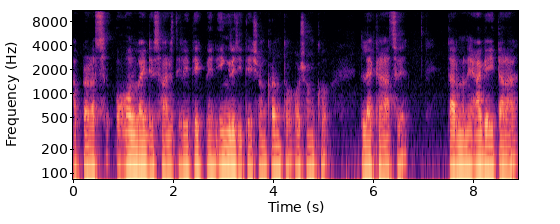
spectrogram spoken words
আপনারা অনলাইনে সার্চ দিলেই দেখবেন ইংরেজিতে সংক্রান্ত অসংখ্য লেখা আছে। তার মানে আগেই তারা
